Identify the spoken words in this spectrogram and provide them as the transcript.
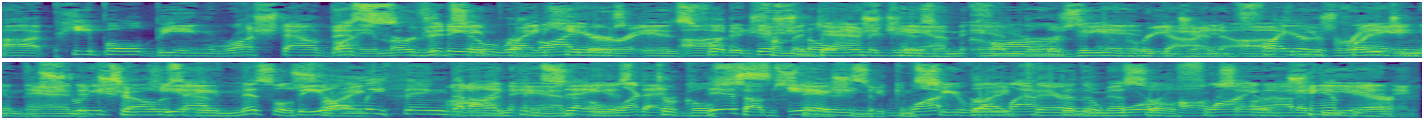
Uh, people being rushed out by This emergency video right here is uh, footage from a dash cam in the Lviv and, uh, region and of fires Ukraine, raging in the and it streets shows of Kiev. a missile the strike only thing that I on can an say electrical is that this substation. is You can see right there the missile flying out of the air.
